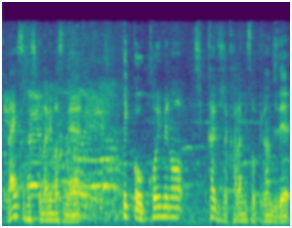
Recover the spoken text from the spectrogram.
うん。ライス欲しくなりますね。結構濃いめのかりとした辛味噌って感じで。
